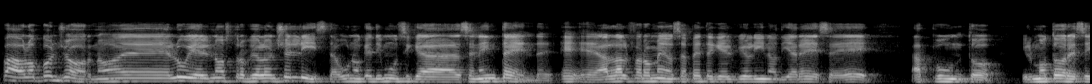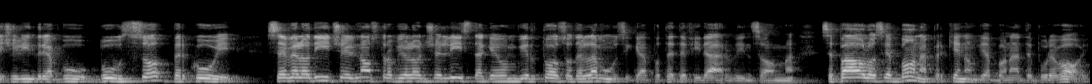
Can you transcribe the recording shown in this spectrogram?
Paolo, buongiorno. Eh, lui è il nostro violoncellista, uno che di musica se ne intende. E eh, all'Alfa Romeo sapete che il violino di Arese è appunto il motore 6 cilindri a V busso, per cui se ve lo dice il nostro violoncellista che è un virtuoso della musica, potete fidarvi, insomma. Se Paolo si abbona, perché non vi abbonate pure voi?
